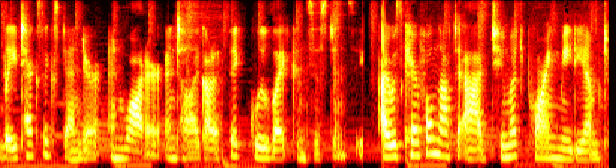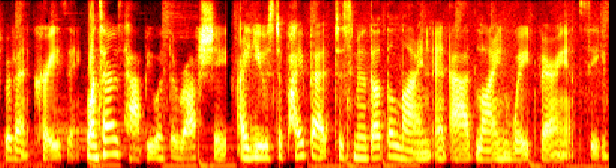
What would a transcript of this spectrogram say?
latex extender, and water until I got a thick glue-like consistency. I was careful not to add too much pouring medium to prevent crazing. Once I was happy with the rough shape, I used a pipette to smooth out the line and add line weight variancy.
